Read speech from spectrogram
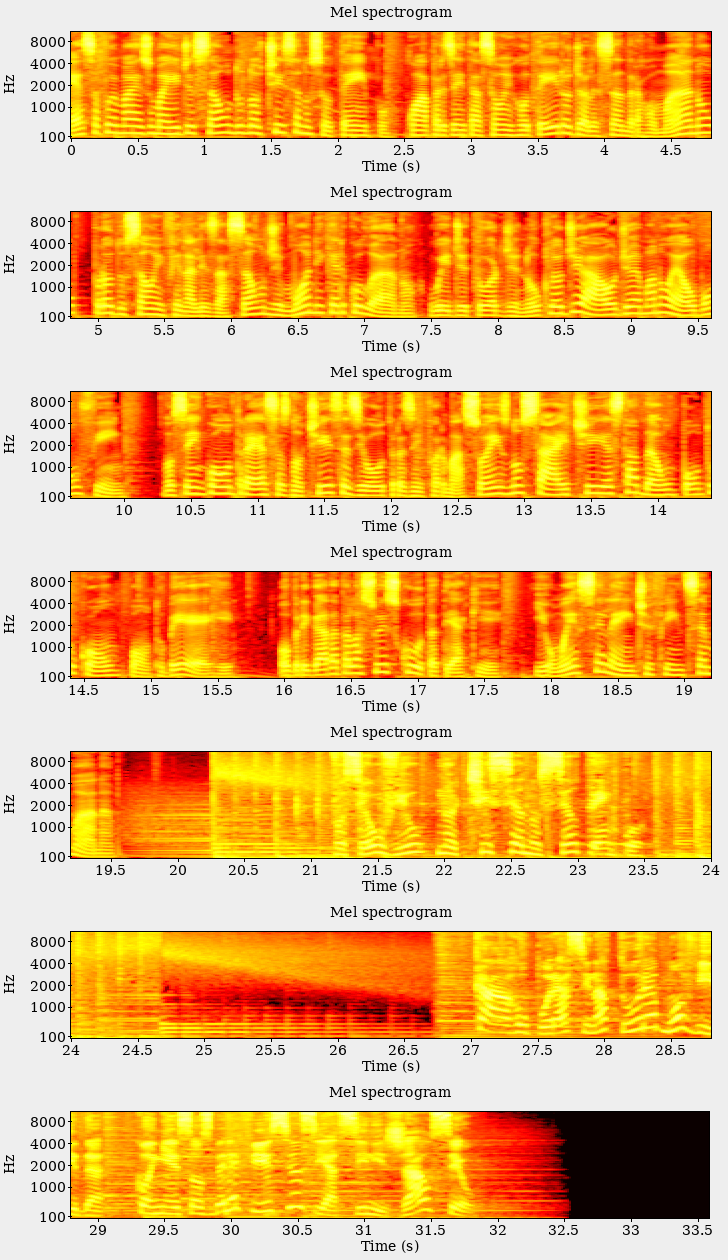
Essa foi mais uma edição do Notícia no seu Tempo, com a apresentação em roteiro de Alessandra Romano, produção e finalização de Mônica Herculano. O editor de núcleo de áudio é Manuel Bonfim. Você encontra essas notícias e outras informações no site estadão.com.br. Obrigada pela sua escuta até aqui e um excelente fim de semana. Você ouviu Notícia no seu tempo. Carro por assinatura movida. Conheça os benefícios e assine já o seu.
